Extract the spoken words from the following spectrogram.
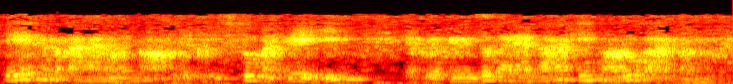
තේරෙන පටන් ගන්නවා අපිට පිස්සුම නෙවෙයි. අපිට පිස්සු ගහනවා කියන අලුව ගන්නවා.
